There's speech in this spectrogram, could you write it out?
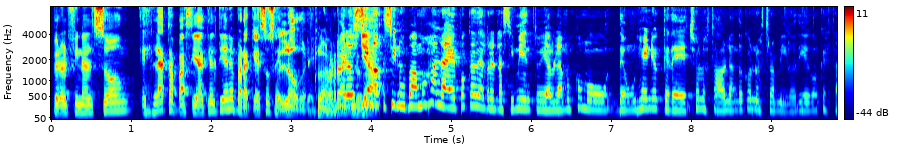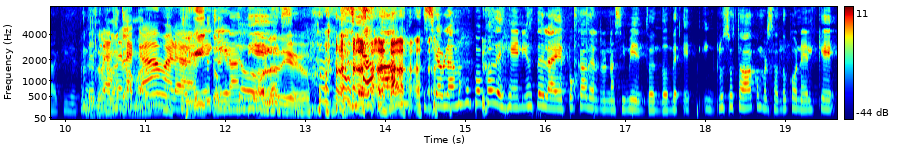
pero al final son, es la capacidad que él tiene para que eso se logre. Claro. Pero si, no- si nos vamos a la época del Renacimiento y hablamos como de un genio que de hecho lo estaba hablando con nuestro amigo Diego que está aquí detrás. Detrás de la cámara. cámara. Dieguito. Hola, Diego. Si, hablamos, si hablamos un poco de genios de la época del Renacimiento, en donde eh, incluso estaba conversando con él que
